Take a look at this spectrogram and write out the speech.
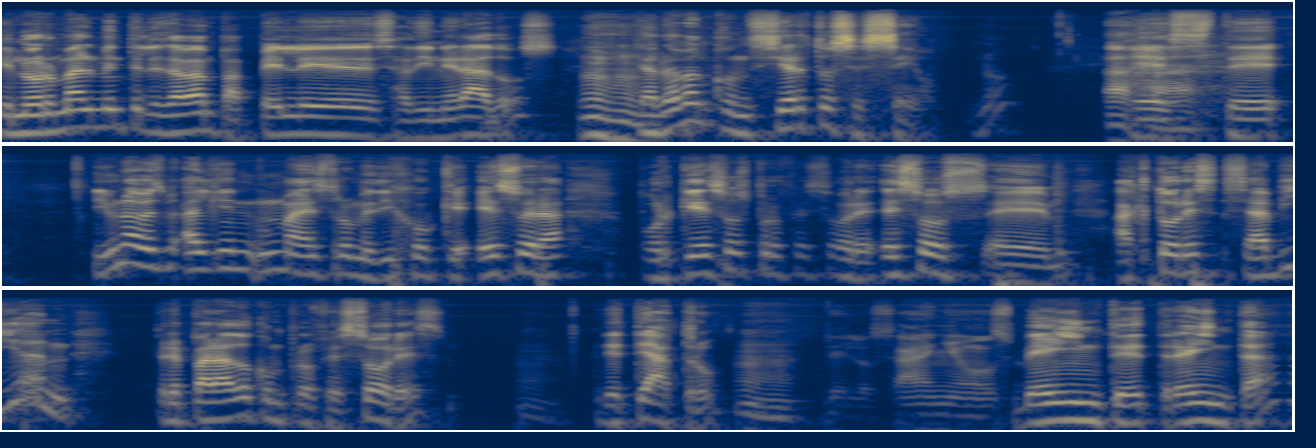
que normalmente les daban papeles adinerados, que hablaban con cierto ceseo, ¿no? Este, y una vez alguien, un maestro me dijo que eso era porque esos profesores, esos eh, actores se habían preparado con profesores de teatro de los años 20, 30,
